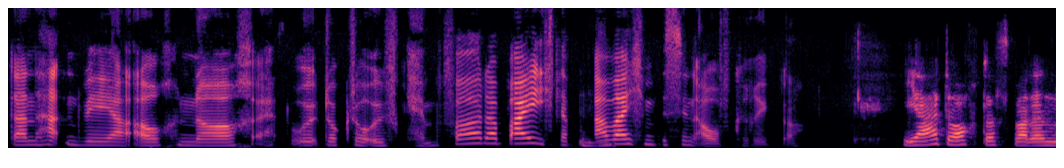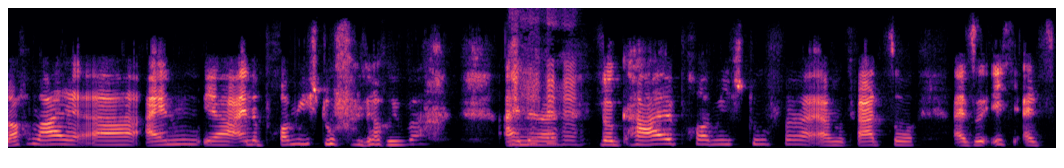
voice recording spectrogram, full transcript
Dann hatten wir ja auch noch äh, Dr. Ulf Kämpfer dabei. Ich glaube, da Mhm. war ich ein bisschen aufgeregter. Ja, doch, das war dann nochmal äh, ein, ja, eine Promi-Stufe darüber, eine Lokal-Promi-Stufe. Ähm, Gerade so, also ich als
